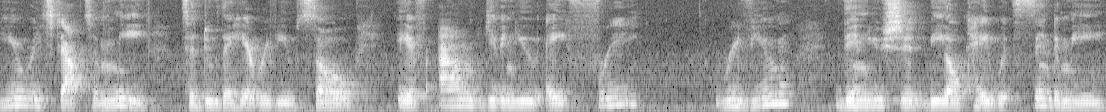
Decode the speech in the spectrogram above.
you reached out to me to do the hair review. So if I'm giving you a free review then you should be okay with sending me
